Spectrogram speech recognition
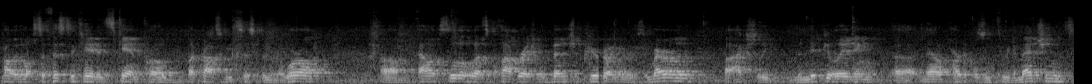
probably the most sophisticated scan probe microscopy system in the world. Um, Alex Liddle, who has a collaboration with Ben Shapiro at University of Maryland, uh, actually manipulating uh, nanoparticles in three dimensions.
